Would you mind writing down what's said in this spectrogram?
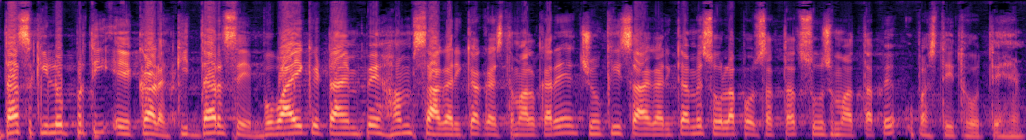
10 किलो प्रति एकड़ की दर से बुवाई के टाइम पे हम सागरिका का इस्तेमाल करें चूँकि सागरिका में सोलह पोषक तत्व, सूक्ष्म मात्रा पे उपस्थित होते हैं।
